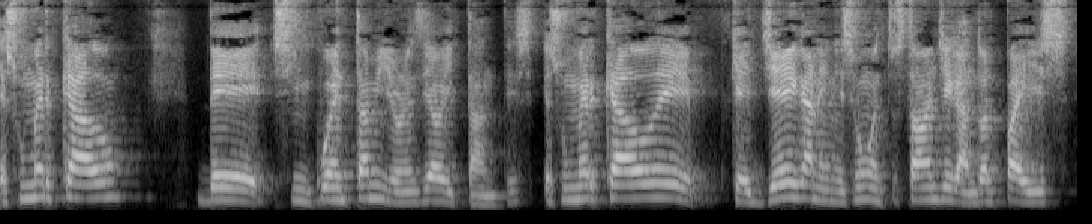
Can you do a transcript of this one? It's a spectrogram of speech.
Es un mercado de 50 millones de habitantes, es un mercado de que llegan, en ese momento estaban llegando al país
